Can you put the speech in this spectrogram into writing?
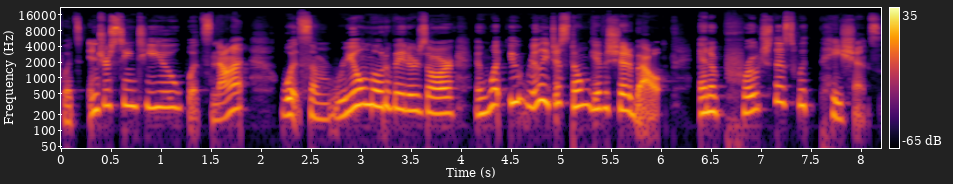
what's interesting to you, what's not, what some real motivators are, and what you really just don't give a shit about. And approach this with patience.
